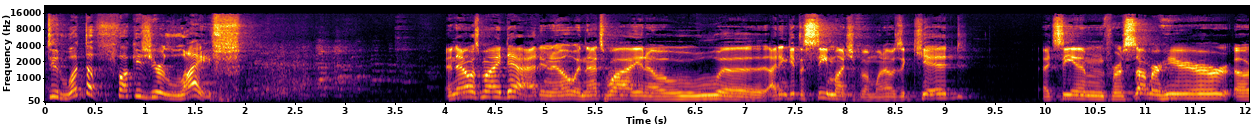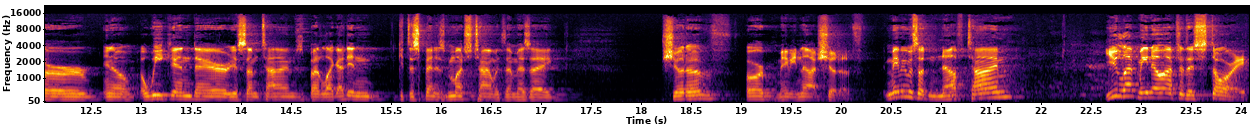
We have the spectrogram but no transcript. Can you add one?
Dude, what the fuck is your life?" And that was my dad, you know, and that's why you know uh, I didn't get to see much of him when I was a kid. I'd see him for a summer here, or you know, a weekend there sometimes. But like, I didn't get to spend as much time with him as I should have, or maybe not should have. Maybe it was enough time. You let me know after this story.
